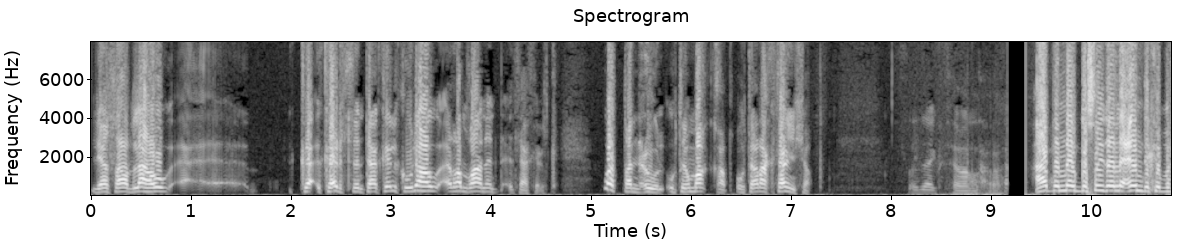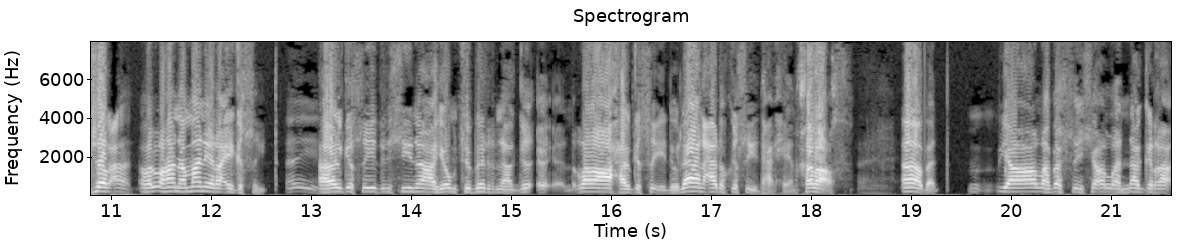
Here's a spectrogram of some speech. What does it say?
اللي صار له ك- كرس تاكلك وله رمضان تاكلك. والطنعول وتمقط وتراك تنشط. صدقت والله. عطنا القصيده اللي عندك أبو شرعان. والله أنا ماني راعي قصيد. أي. القصيد نسيناه يوم سبرنا ق- راح القصيد ولا نعرف قصيدها الحين خلاص. أبد. يا الله بس إن شاء الله نقرأ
